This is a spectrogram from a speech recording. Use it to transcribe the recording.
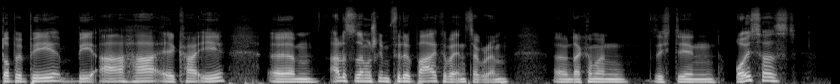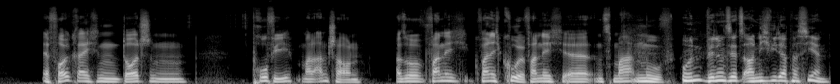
Doppel-P, B-A-H-L-K-E. Ähm, alles zusammengeschrieben Philipp Balke bei Instagram. Ähm, da kann man sich den äußerst erfolgreichen deutschen Profi mal anschauen. Also fand ich, fand ich cool, fand ich äh, einen smarten Move. Und will uns jetzt auch nicht wieder passieren.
